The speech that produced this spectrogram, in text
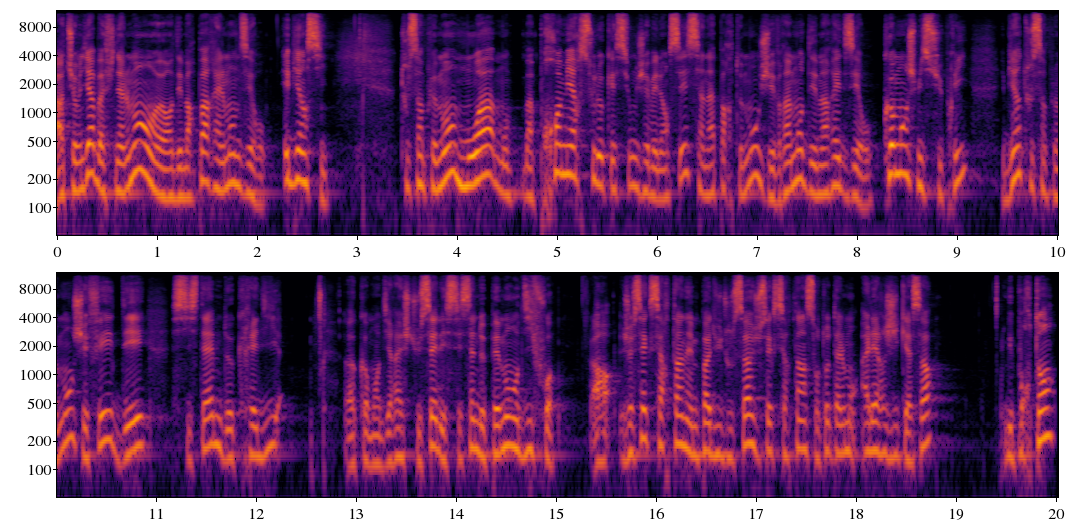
Alors tu vas me dire, bah, finalement, euh, on démarre pas réellement de zéro. Eh bien si. Tout simplement, moi, ma première sous-location que j'avais lancée, c'est un appartement où j'ai vraiment démarré de zéro. Comment je m'y suis pris? Eh bien, tout simplement, j'ai fait des systèmes de crédit, euh, comment dirais-je, tu sais, les systèmes de paiement en 10 fois. Alors, je sais que certains n'aiment pas du tout ça, je sais que certains sont totalement allergiques à ça. Mais pourtant,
